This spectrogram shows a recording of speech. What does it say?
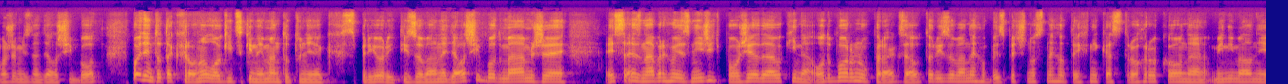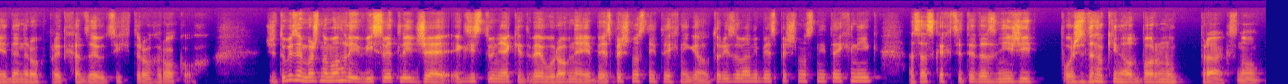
Môžem ísť na ďalší bod. Pôjdem to tak chronologicky, nemám to tu nejak sprioritizované. Ďalší bod mám, že SAS navrhuje znižiť požiadavky na odbornú prax autorizovaného bezpečnostného technika z troch rokov na minimálne jeden rok v predchádzajúcich troch rokoch. Že tu by sme možno mohli vysvetliť, že existujú nejaké dve úrovne, je bezpečnostný technik a autorizovaný bezpečnostný technik a Saska chce teda znížiť požiadavky na odbornú prax. No,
